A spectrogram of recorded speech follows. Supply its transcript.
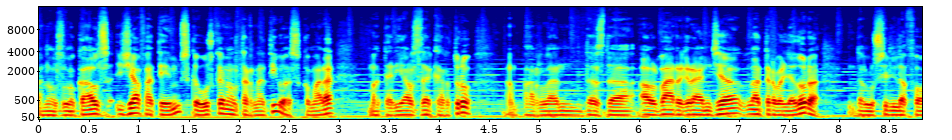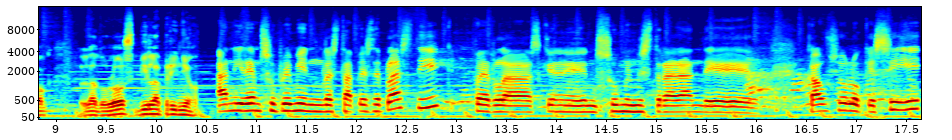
En els locals ja fa temps que busquen alternatives, com ara materials de cartró. En parlen des de del bar Granja, la treballadora de l'Ocell de Foc, la Dolors Vilaprinyó. Anirem suprimint les tapes de plàstic per les que ens subministraran de caucho, el que sigui.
